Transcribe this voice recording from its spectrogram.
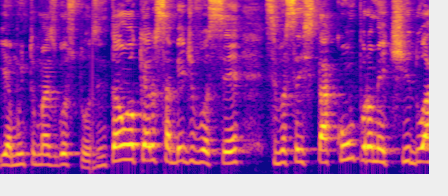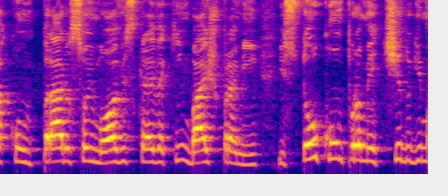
e é muito mais gostoso. Então eu quero saber de você se você está comprometido a comprar o seu imóvel, escreve aqui embaixo para mim. Estou comprometido, Guimarães,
